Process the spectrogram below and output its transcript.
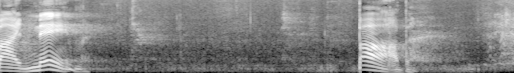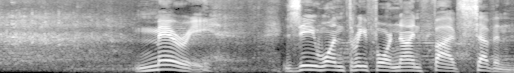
by name. Bob, Mary, Z134957.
